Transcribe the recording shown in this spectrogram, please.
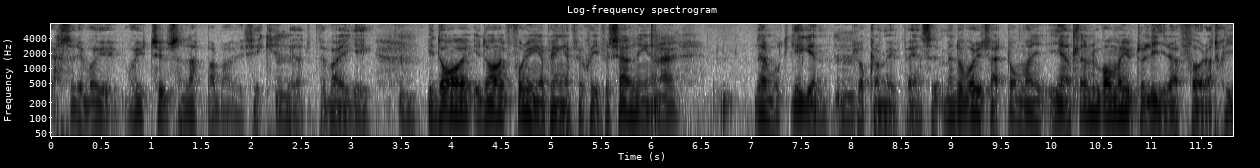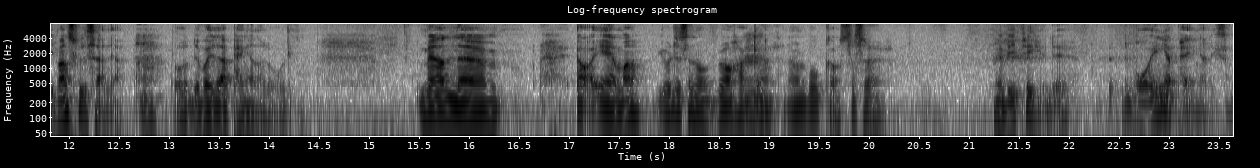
Alltså det var ju, var ju tusen lappar bara vi fick Mm. för varje gig. Mm. Idag, idag får du inga pengar för skivförsäljningen. Nej. Däremot giggen Mm. plockar de ut pengar. Men då var det ju tvärtom. Man, egentligen var man ute och lira för att skivan skulle sälja. Ja. Och det var ju där pengarna låg. Liksom. Men ehm, ja, Ema gjorde sig nog bra hacka Mm. när de bokade oss och sådär. Men vi fick... Det, det var ju inga pengar liksom.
